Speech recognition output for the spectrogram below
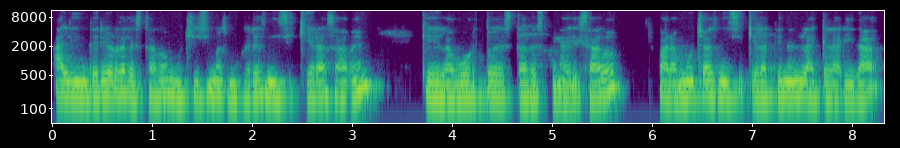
al interior del Estado muchísimas mujeres ni siquiera saben que el aborto está despenalizado. Para muchas ni siquiera tienen la claridad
